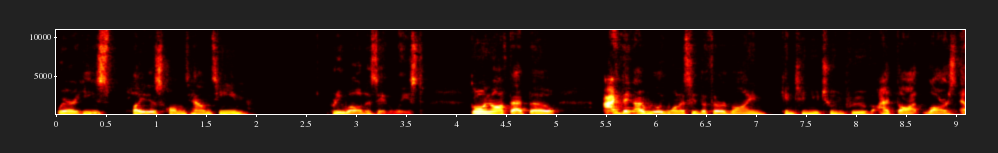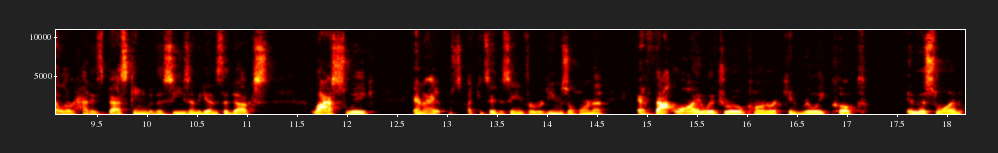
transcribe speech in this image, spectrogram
where he's played his hometown team pretty well, to say the least. Going off that, though, I think I really want to see the third line continue to improve. I thought Lars Eller had his best game of the season against the Ducks last week, and I I could say the same for Radim Zohorna. If that line with Drew O'Connor can really cook in this one,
